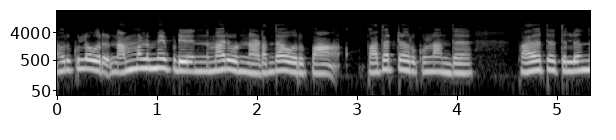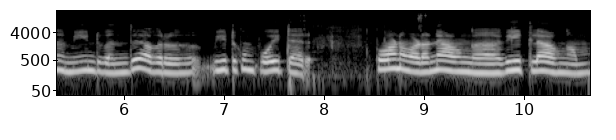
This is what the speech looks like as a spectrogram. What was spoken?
அவருக்குள்ளே ஒரு நம்மளுமே இப்படி இந்த மாதிரி ஒன்று நடந்தால் ஒரு பா பதட்டம் இருக்கும்ல அந்த பதட்டத்துலேருந்து மீண்டு வந்து அவர் வீட்டுக்கும் போயிட்டார். போன உடனே அவங்க வீட்டில் அவங்க அம்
